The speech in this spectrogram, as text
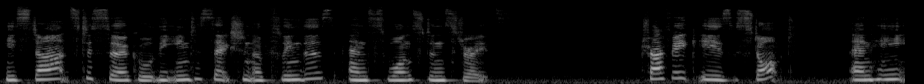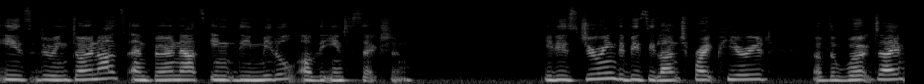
he starts to circle the intersection of Flinders and Swanston streets. Traffic is stopped and he is doing donuts and burnouts in the middle of the intersection. It is during the busy lunch break period of the workday,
